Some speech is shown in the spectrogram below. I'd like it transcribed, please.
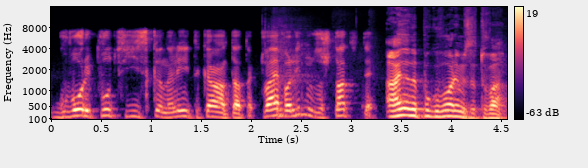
говори каквото си иска, нали, и така нататък. Това е валидно за щатите. Айде да поговорим за това.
